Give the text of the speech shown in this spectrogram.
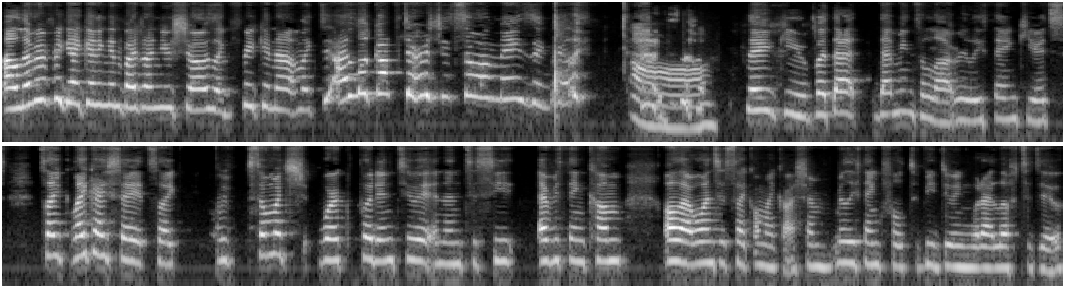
I'll never forget getting invited on your show. I was like freaking out. I'm like, I look up to her. She's so amazing, really. so, thank you. But that that means a lot, really. Thank you. It's it's like like I say, it's like we've so much work put into it and then to see everything come all at once, it's like, oh my gosh, I'm really thankful to be doing what I love to do.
